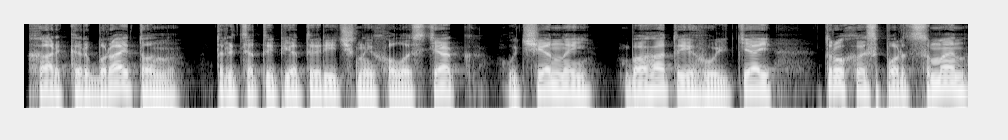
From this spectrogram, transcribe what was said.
Харкер Брайтон, 35-річний холостяк, учений, багатий гультяй, трохи спортсмен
